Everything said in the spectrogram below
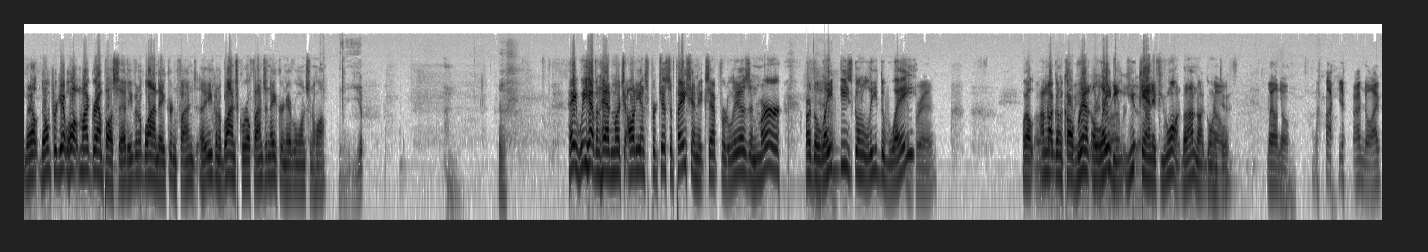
Well, don't forget what my grandpa said. Even a blind acorn finds, uh, even a blind squirrel finds an acorn every once in a while. Yep. Hey, we haven't had much audience participation except for Liz and Murr. Are the Yeah. ladies going to lead the way? and Brent. Well, Oh, I'm yeah. not going to call We Brent a Brent lady. Roberts, You too. can if you want, but I'm not going No. to. Well, no, I, I'm no, I.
